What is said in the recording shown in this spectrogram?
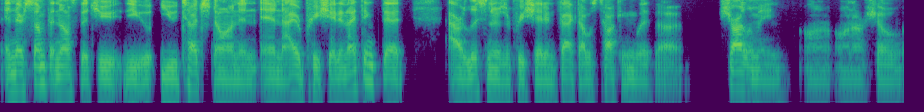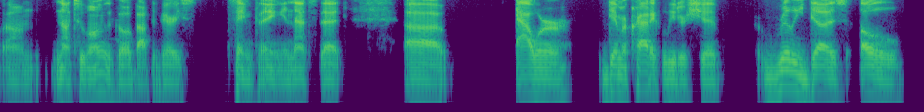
And there's something else that you you you touched on, and and I appreciate, it. and I think that our listeners appreciate. It. In fact, I was talking with uh, Charlemagne on on our show um, not too long ago about the very same thing, and that's that uh, our democratic leadership really does owe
